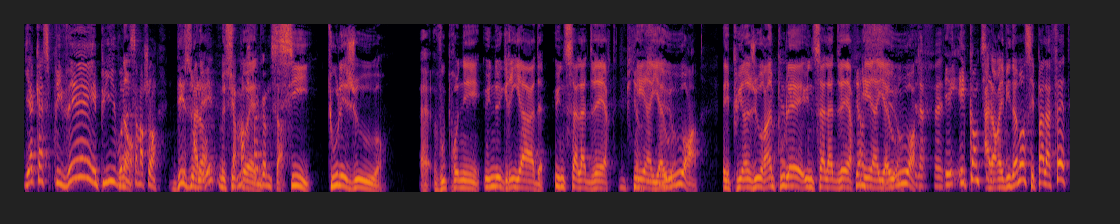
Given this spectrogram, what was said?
il n'y a qu'à se priver, et puis voilà, ça marche. Désolé, Alors, monsieur ça marche pas comme ça. Si tous les jours, euh, vous prenez une grillade, une salade verte et un yaourt. Et puis un jour un poulet, une salade verte et un yaourt. Et, et, quand alors évidemment c'est pas la fête,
